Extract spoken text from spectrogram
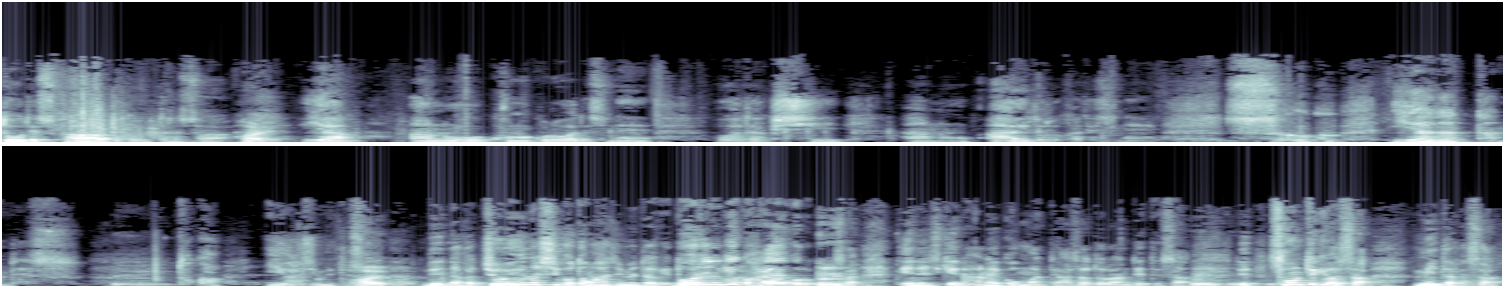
どうですか？とか言ったらさ、はい。いや、あの、この頃はですね、私、あの、アイドルがですね、すごく嫌だったんです。言い始めてさ、はいはい。で、なんか女優の仕事も始めたわけ。同時に結構早い頃からさ、NHK の羽コンマって朝ドラに出てさ、うんうんうん。で、その時はさ、見たらさ、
